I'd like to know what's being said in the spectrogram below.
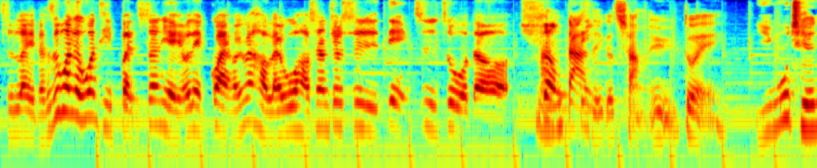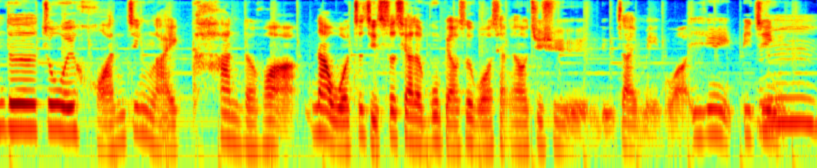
之类的？可是问这个问题本身也有点怪哦，因为好莱坞好像就是电影制作的盛大的一个场域。对，以目前的周围环境来看的话，那我自己设下的目标是我想要继续留在美国，因为毕竟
